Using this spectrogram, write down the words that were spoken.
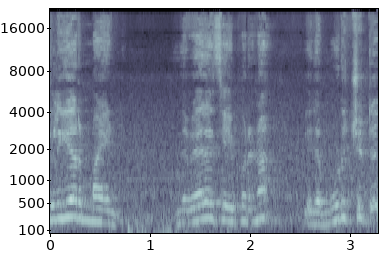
கிளியர் மைண்ட் இந்த வேலையை செய்ய போகிறேன்னா இதை முடிச்சுட்டு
